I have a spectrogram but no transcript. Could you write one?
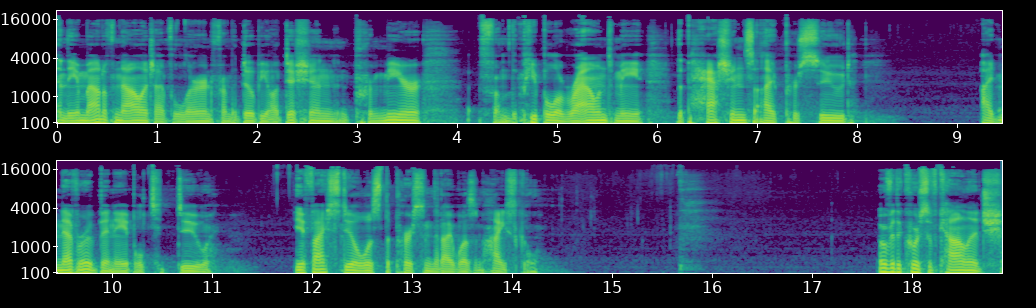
and the amount of knowledge I've learned from Adobe Audition and Premiere, from the people around me, the passions I pursued, I'd never have been able to do if I still was the person that I was in high school. Over the course of college,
